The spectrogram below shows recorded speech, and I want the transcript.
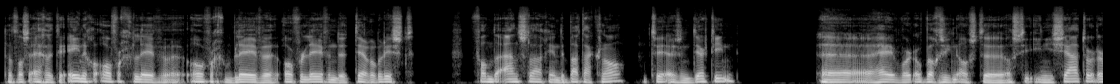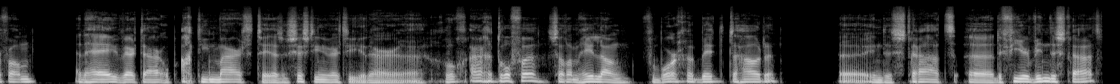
Dat was eigenlijk de enige overgebleven, overgebleven, overlevende terrorist van de aanslagen in de Bataclan in 2013. Eh, hij wordt ook wel gezien als de, als de initiator daarvan. En hij werd daar op 18 maart 2016 werd hij daar eh, aangetroffen. Hadden hem heel lang verborgen weten te houden. eh, in de straat, de Vierwindenstraat.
